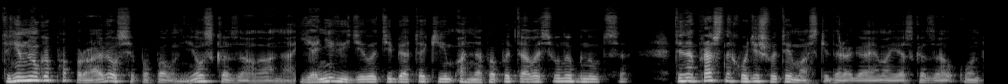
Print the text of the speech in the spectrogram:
«Ты немного поправился, пополнел», — сказала она. «Я не видела тебя таким». Она попыталась улыбнуться. «Ты напрасно ходишь в этой маске, дорогая моя», — сказал он.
